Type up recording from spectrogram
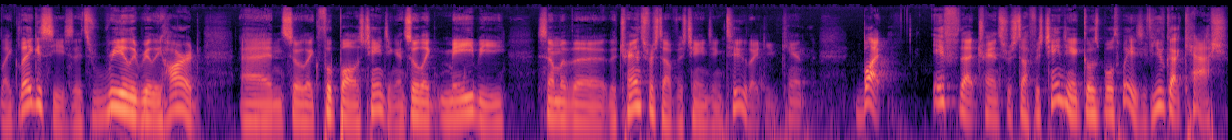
like legacies. It's really really hard. And so like football is changing. And so like maybe some of the the transfer stuff is changing too. Like you can't. But if that transfer stuff is changing, it goes both ways. If you've got cash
